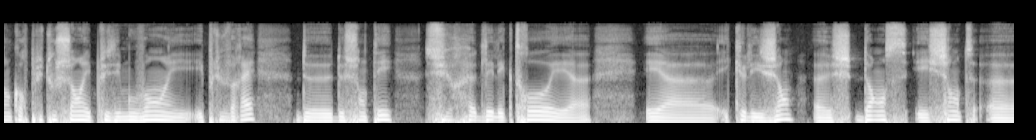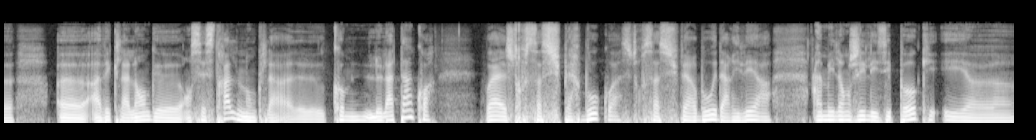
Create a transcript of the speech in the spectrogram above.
encore plus touchant et plus émouvant et, plus vrai de, de chanter sur de l'électro et euh, et, euh, et que les gens euh, dansent et chantent euh, euh, avec la langue euh, ancestrale, donc la, euh, comme le latin, quoi. Ouais, je trouve ça super beau, quoi. Je trouve ça super beau d'arriver à, à mélanger les époques et, euh,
